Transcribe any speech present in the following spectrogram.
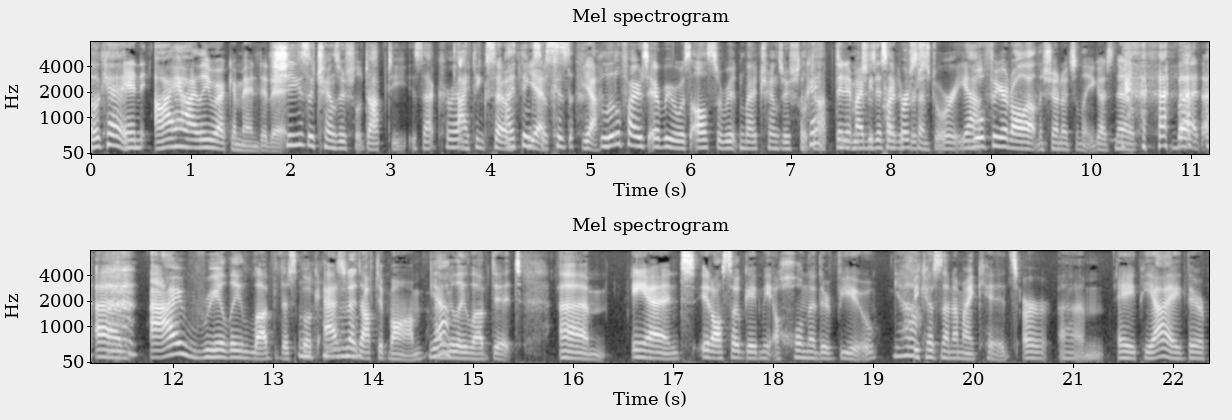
okay. And I highly recommended it. She's a transracial adoptee. Is that correct? I think so. I think Yes. so because Yeah. Little Fires Everywhere was also written by a transracial Okay, adoptee. then it might be the same part of her person. Story, yeah. we'll figure it all out in the show notes and let you guys know. but um, I really loved this book as an adopted mom. Mm-hmm. Yeah. I really loved it, um, and it also gave me a whole nother view. Yeah. because none of my kids are um, AAPI; they're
